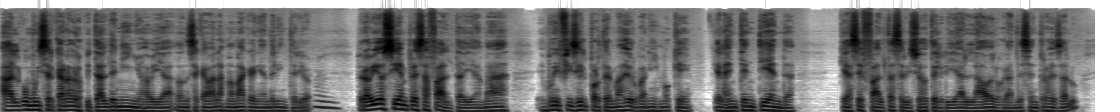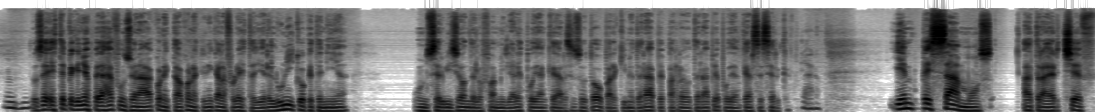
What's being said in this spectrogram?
algo muy cercano al hospital de niños había, donde se acaban las mamás que venían del interior. Mm. Pero ha habido siempre esa falta y además es muy difícil por temas de urbanismo que, que la gente entienda que hace falta servicios de hotelería al lado de los grandes centros de salud. Entonces, este pequeño hospedaje funcionaba conectado con la clínica La Floresta y era el único que tenía un servicio donde los familiares podían quedarse, sobre todo para quimioterapia, para radioterapia, podían quedarse cerca. Claro. Y empezamos a traer chef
